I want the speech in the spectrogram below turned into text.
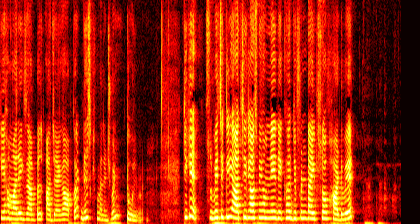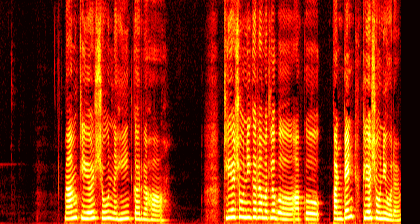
के हमारे एग्ज़ाम्पल आ जाएगा आपका डिस्क मैनेजमेंट टूल में। ठीक है? सो बेसिकली आज की क्लास में हमने देखा different types of hardware ma'am clear show नहीं कर रहा। क्लियर शो नहीं कर रहा मतलब आपको कंटेंट क्लियर शो नहीं हो रहा है।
